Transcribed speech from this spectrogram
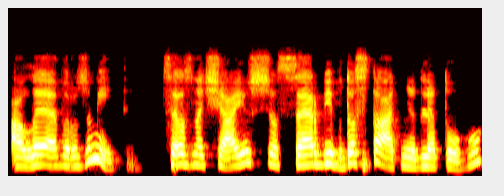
але ви розумієте, це означає, що Сербів достатньо для того,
